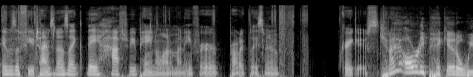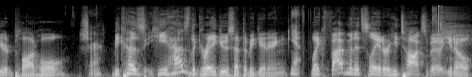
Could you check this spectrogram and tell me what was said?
it was a few times and I was like they have to be paying a lot of money for product placement of Grey Goose. can i already pick out a weird plot hole Sure. because he has the grey goose at the beginning Yeah. like five minutes later he talks about you know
